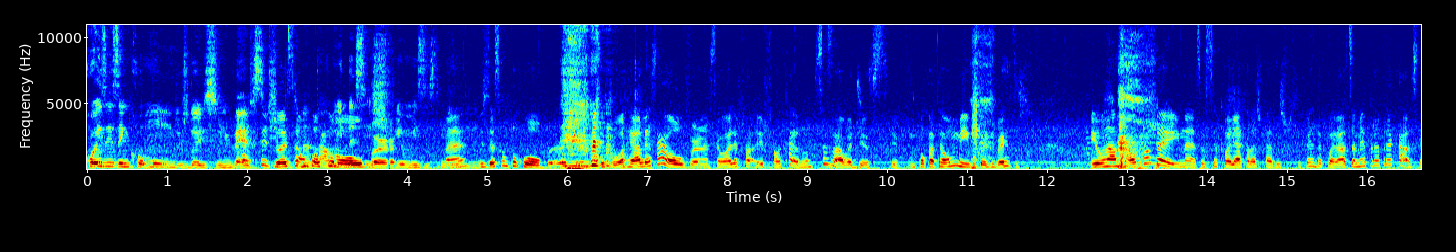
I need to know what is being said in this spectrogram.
coisas em comum dos dois universos? Esses tipo, dois são um pouco over, filmes, né? Os dois são um pouco over, assim, tipo, a realeza é over, né? Você olha e fala, cara, eu não precisava disso. Um pouco até um mico, às vezes. E o Natal também, né? Se você for olhar aquelas casas super decoradas, a minha própria casa.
